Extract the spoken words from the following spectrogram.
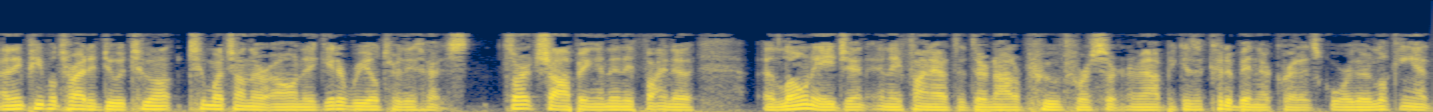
I think people try to do it too too much on their own. They get a realtor, they start shopping, and then they find a a loan agent, and they find out that they're not approved for a certain amount because it could have been their credit score. They're looking at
